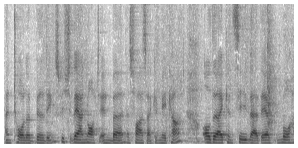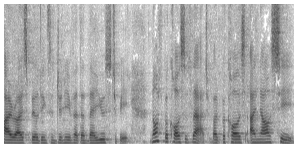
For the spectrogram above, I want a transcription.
and taller buildings, which they are not in Bern, as far as I can make out, although I can see that there are more high rise buildings in Geneva than there used to be. Not because of that, but because I now see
